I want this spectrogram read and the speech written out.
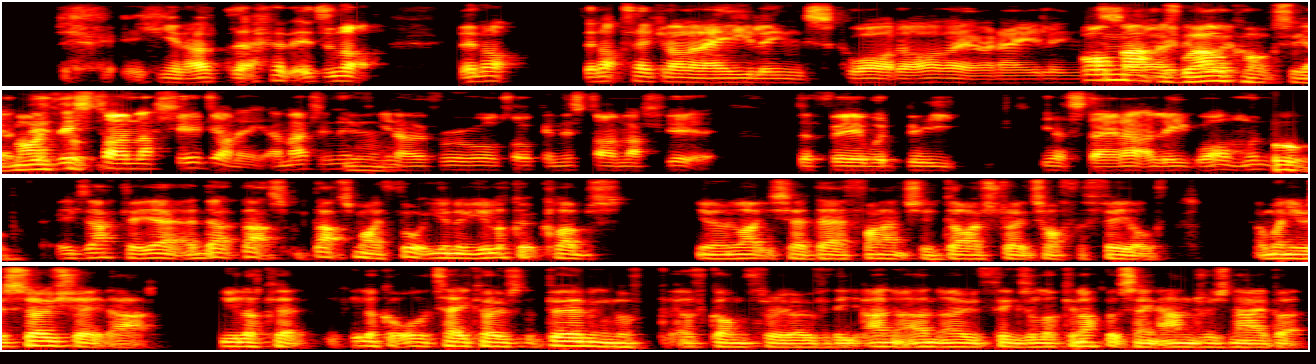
you know, it's not they're not they're not taking on an ailing squad, are they? Or an ailing on that as well, Coxie. You know, this time last year, Jonny. Imagine if yeah. you know if we were all talking this time last year, the fear would be you know staying out of League One, wouldn't well, it? Exactly, yeah. And that that's that's my thought. You know, you look at clubs, you know, like you said, they're financially dire straits off the field, and when you associate that you look at you look at all the takeovers that Birmingham have, have gone through over the. I, I know things are looking up at St Andrews now, but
